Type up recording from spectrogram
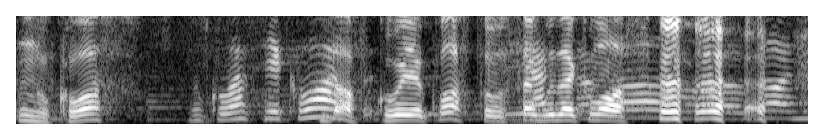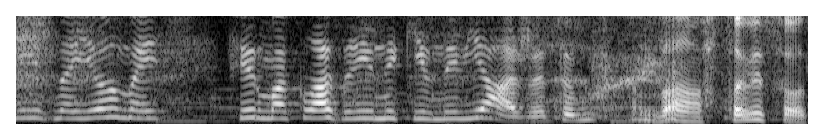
Ну, клас. Ну клас є клас. Да, в кого є клас, то все Як буде клас. да, мій знайомий фірма клас віників не в'яже. Тому Да, 100%.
